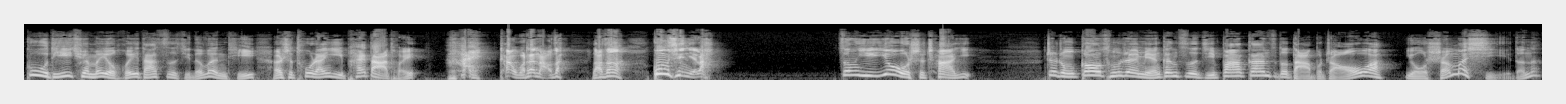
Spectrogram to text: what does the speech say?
顾迪却没有回答自己的问题，而是突然一拍大腿：“嗨，看我这脑子！老曾，恭喜你了！”曾毅又是诧异，这种高层任免跟自己八竿子都打不着啊，有什么喜的呢？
